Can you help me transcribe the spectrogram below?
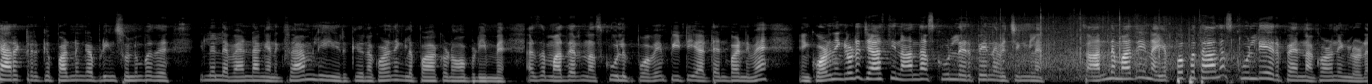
கேரக்டர் இருக்குது பண்ணுங்க அப்படின்னு சொல்லும்போது இல்லை இல்லை வேண்டாங்க எனக்கு ஃபேமிலி இருக்குது நான் குழந்தைங்கள பார்க்கணும் அப்படிமே அஸ் அ மதர் நான் ஸ்கூலுக்கு போவேன் பிடி அட்டென்ட் பண்ணுவேன். என் குழந்தைங்களோட ஜாஸ்தி நான் தான் ஸ்கூலில் இருப்பேன்னு வச்சுங்களேன். ஸோ அந்த மாதிரி நான் எப்போ பார்த்தாலும் ஸ்கூல்லேயே இருப்பேன் நான் குழந்தைங்களோட.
